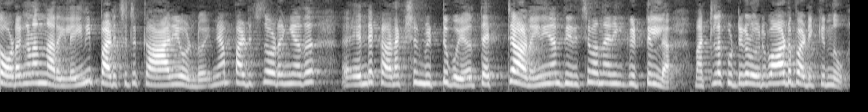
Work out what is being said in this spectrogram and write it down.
തുടങ്ങണം എന്നറിയില്ല. ഇനി പഠിച്ചിട്ട് കാര്യമുണ്ടോ? ഞാൻ പഠിച്ചു തുടങ്ങിയത് എന്റെ കണക്ഷൻ വിട്ടുപോയി. അത് തെറ്റാണ്. ഇനി ഞാൻ തിരിച്ചു വന്നാൽ എനിക്ക് കിട്ടില്ല. മറ്റുള്ള കുട്ടികൾ ഒരുപാട് പഠിക്കുന്നു.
